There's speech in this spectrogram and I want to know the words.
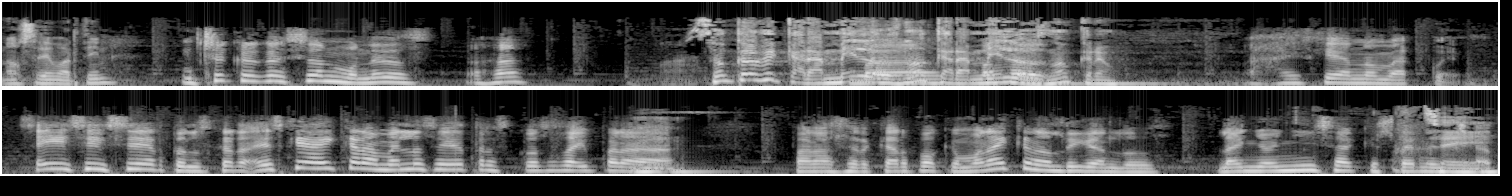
No sé, Martín. Yo creo que son monedas, ajá. Son creo que caramelos, ¿no? Caramelos, ¿no? Creo. Ay, es que ya no me acuerdo. Sí, sí, cierto. Los es que hay caramelos y hay otras cosas ahí para, para acercar Pokémon. Hay que nos digan los, la ñoñiza que está en el chat.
